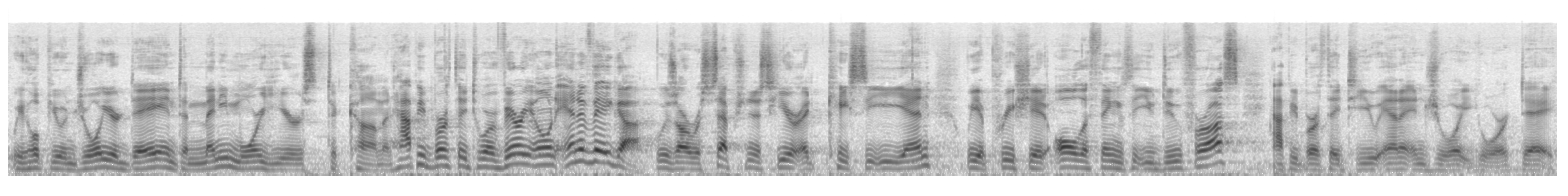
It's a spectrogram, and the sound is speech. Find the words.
We hope you enjoy your day and to many more years to come. And happy birthday to our very own Anna Vega, who is our receptionist here at KCEN. We appreciate all the things that you do for us. Happy birthday to you, Anna. Enjoy your day.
